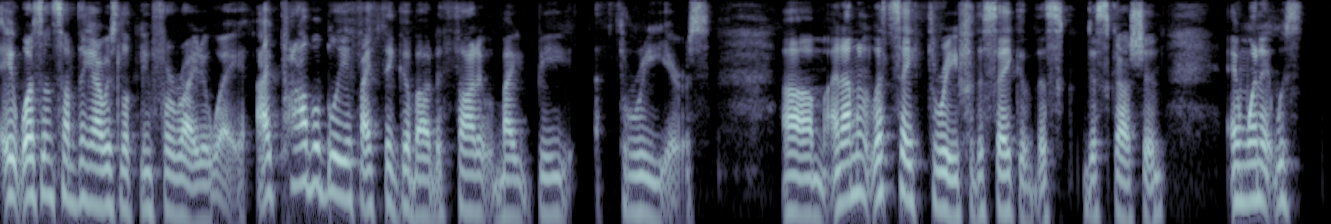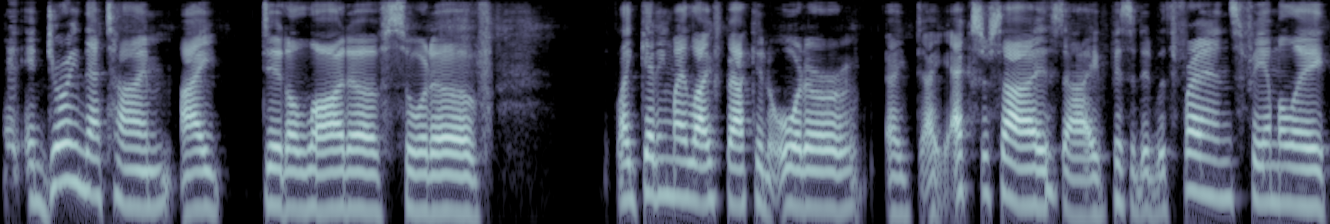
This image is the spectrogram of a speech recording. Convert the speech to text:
it wasn't something I was looking for right away. I probably, if I think about it, thought it might be three years. Um, and I'm gonna let's say three for the sake of this discussion. And when it was, and during that time, I did a lot of sort of like getting my life back in order. I, I exercised, I visited with friends, family.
